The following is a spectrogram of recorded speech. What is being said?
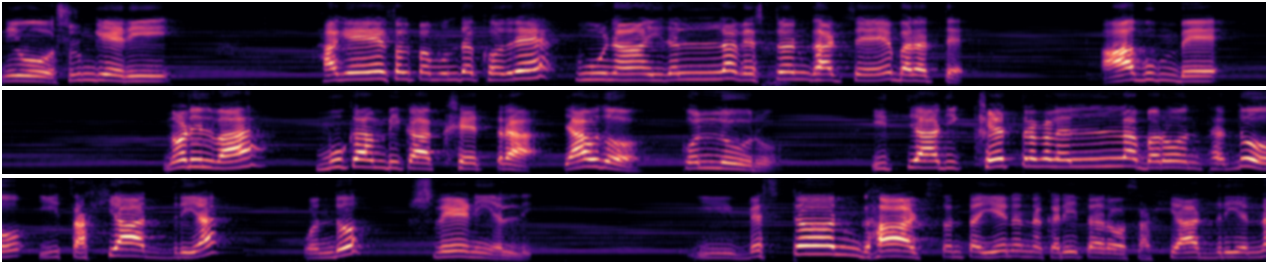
ನೀವು ಶೃಂಗೇರಿ, ಹಾಗೇ ಸ್ವಲ್ಪ ಮುಂದಕ್ಕೆ ಹೋದರೆ ಪೂನಾ ಇದೆಲ್ಲ ವೆಸ್ಟರ್ನ್ ಘಾಟ್ಸೇ ಬರುತ್ತೆ. ಆಗುಂಬೆ. ನೋಡಿಲ್ವಾ? ಮೂಕಾಂಬಿಕಾ ಕ್ಷೇತ್ರ. ಯಾವುದು? ಕೊಲ್ಲೂರು. ಇತ್ಯಾದಿ ಕ್ಷೇತ್ರಗಳೆಲ್ಲ ಬರುವಂಥದ್ದು ಈ ಸಹ್ಯಾದ್ರಿಯ ಒಂದು ಶ್ರೇಣಿಯಲ್ಲಿ. ಈ ವೆಸ್ಟರ್ನ್ ಘಾಟ್ಸ್ ಅಂತ ಏನನ್ನ ಕರೀತಾರೋ ಸಹ್ಯಾದ್ರಿಯನ್ನ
